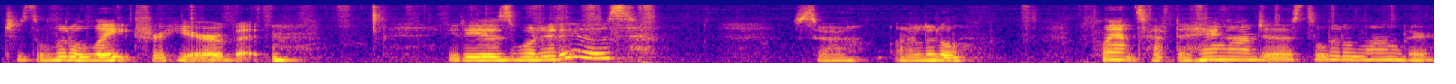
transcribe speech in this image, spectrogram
which is a little late for here, but it is what it is. So our little plants have to hang on just a little longer.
